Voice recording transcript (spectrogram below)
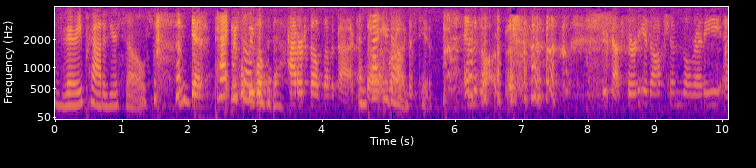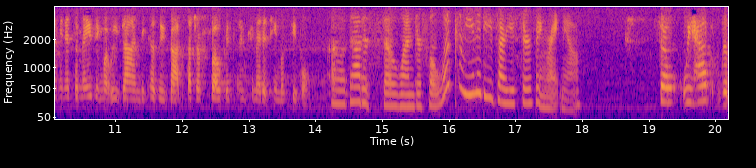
very proud of yourselves. yes. pat yourselves we will, on the back. Pat ourselves on the back. And so pat your dogs too. and the dogs. we've got 30 adoptions already. I mean, it's amazing what we've done because we've got such a focused and committed team of people. Oh, that is so wonderful. What communities are you serving right now? So we have the,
